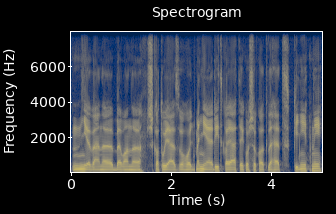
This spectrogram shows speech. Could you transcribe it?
nyilván be van skatujázva, hogy mennyire ritka játékosokat lehet kinyitni,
